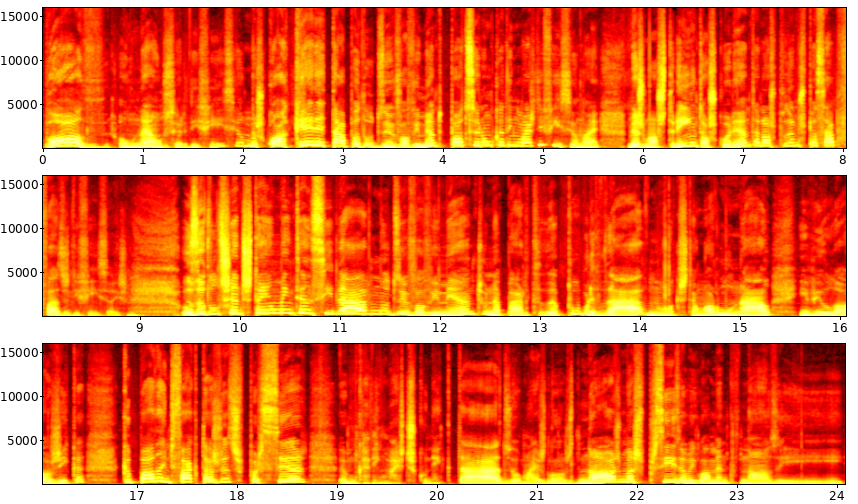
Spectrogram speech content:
pode ou não ser difícil, mas qualquer etapa do desenvolvimento pode ser um bocadinho mais difícil, não é? Mesmo aos 30, aos 40, nós podemos passar por fases difíceis. Os adolescentes têm uma intensidade no desenvolvimento, na parte da puberdade, numa questão hormonal e biológica, que podem de facto às vezes parecer um bocadinho mais desconectados ou mais longe de nós, mas precisam igualmente de nós e, e,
